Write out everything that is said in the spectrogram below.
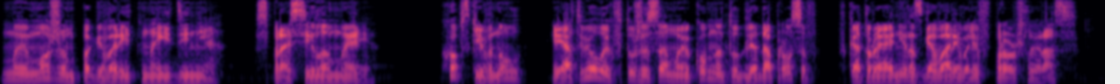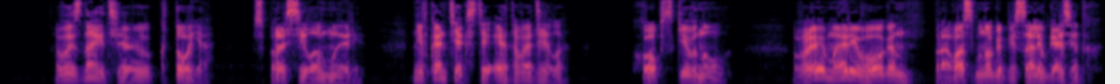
«Мы можем поговорить наедине?» — спросила Мэри. Хопс кивнул и отвел их в ту же самую комнату для допросов, в которой они разговаривали в прошлый раз. «Вы знаете, кто я?» — спросила Мэри. «Не в контексте этого дела». Хопс кивнул. «Вы Мэри Воган. Про вас много писали в газетах.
